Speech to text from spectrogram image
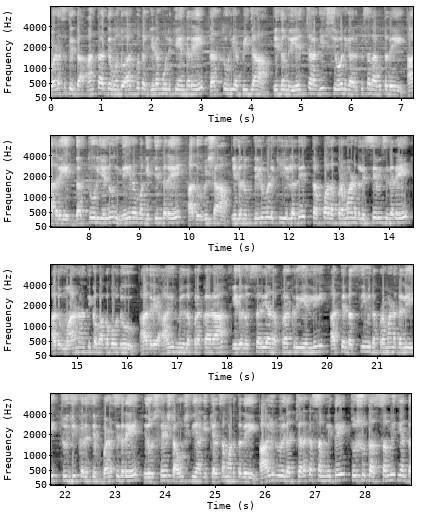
ಬಳಸುತ್ತಿದ್ದ ಅಂತಹದ್ದೇ ಒಂದು ಅದ್ಭುತ ಗಿಡಮೂಲಿಕೆ ಎಂದರೆ ದತ್ತೂರಿಯ ಬೀಜ. ಇದನ್ನು ಹೆಚ್ಚಾಗಿ ಶಿವನಿಗೆ ಅರ್ಪಿಸಲಾಗುತ್ತದೆ. ಆದರೆ ಈ ದತ್ತೂರಿಯನ್ನು ನೇರವಾಗಿ ತಿಂದರೆ ಅದು ವಿಷ. ಇದನ್ನು ತಿಳುವಳಿಕೆ ಇಲ್ಲದೆ ತಪ್ಪಾದ ಪ್ರಮಾಣದಲ್ಲಿ ಸೇವಿಸಿದರೆ ಅದು ಮಾರಣಾಂತಿಕವಾಗಬಹುದು ಆದರೆ ಆಯುರ್ವೇದದ ಪ್ರಕಾರ ಇದನ್ನು ಸರಿಯಾದ ಪ್ರಕ್ರಿಯೆಯಲ್ಲಿ ಅತ್ಯಂತ ಸೀಮಿತ ಪ್ರಮಾಣದಲ್ಲಿ ಶುದ್ಧೀಕರಿಸಿ ಬಳಸಿದರೆ ಇದು ಶ್ರೇಷ್ಠ ಔಷಧಿಯಾಗಿ ಕೆಲಸ ಮಾಡುತ್ತದೆ. ಆಯುರ್ವೇದ ಚರಕ ಸಂಹಿತೆ, ಸುಶ್ರುತ ಸಂಹಿತೆಯಂತ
